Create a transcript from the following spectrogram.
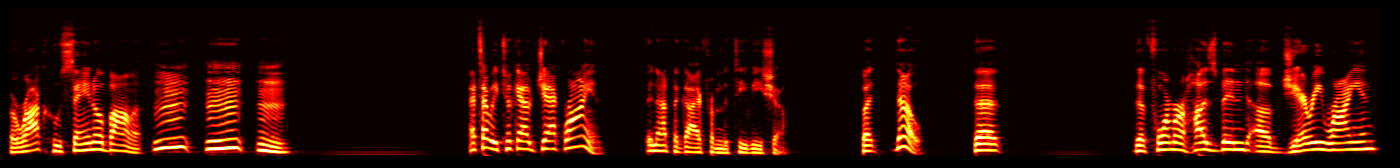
Barack Hussein Obama. Mm mm mm. That's how he took out Jack Ryan, not the guy from the TV show. But no, the the former husband of Jeri Ryan,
